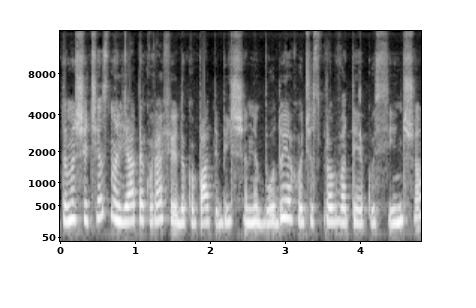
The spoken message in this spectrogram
Тому що, чесно, я таку рафію докопати більше не буду. Я хочу спробувати якусь іншу. Е,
